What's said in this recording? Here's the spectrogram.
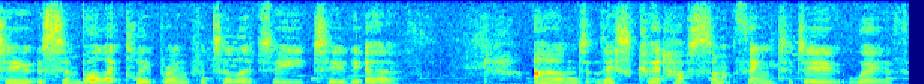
to symbolically bring fertility to the earth. And this could have something to do with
